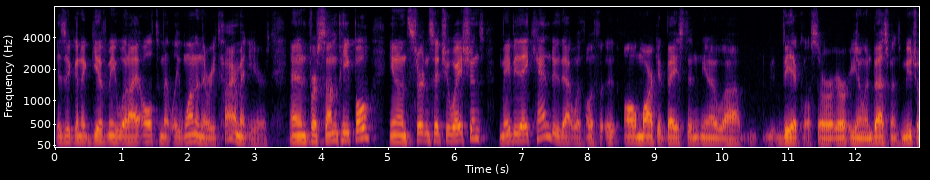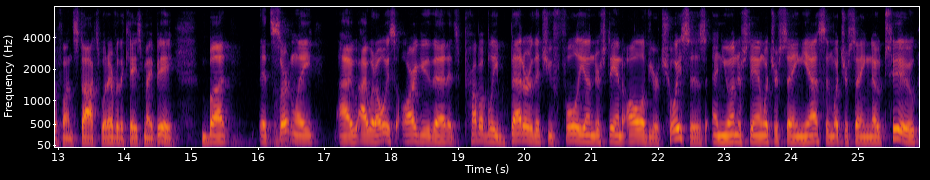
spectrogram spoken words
is it going to give me what I ultimately want in the retirement years? And for some people, you know, in certain situations, maybe they can do that with, with uh, all market-based and you know uh, vehicles or, or you know investments, mutual funds, stocks, whatever the case may be. But it's certainly I, I would always argue that it's probably better that you fully understand all of your choices and you understand what you're saying yes and what you're saying no to,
